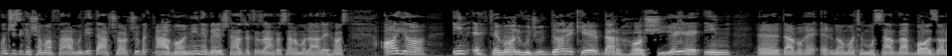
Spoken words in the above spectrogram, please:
اون چیزی که شما فرمودید در چارچوب قوانین بهشت حضرت زهرا سلام الله علیها است آیا این احتمال وجود داره که در حاشیه این در واقع اقدامات مصوب بازار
